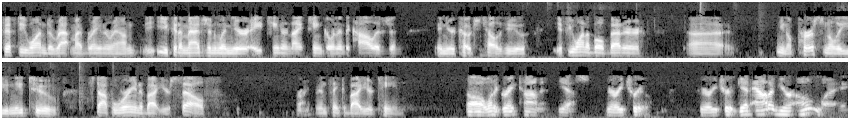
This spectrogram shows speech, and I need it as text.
51 to wrap my brain around, you can imagine when you're 18 or 19 going into college and, and your coach tells you, if you want to bowl better, uh, you know, personally, you need to stop worrying about yourself right. and think about your team. Oh, what a great comment. Yes, very true. Very true. Get out of your own way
